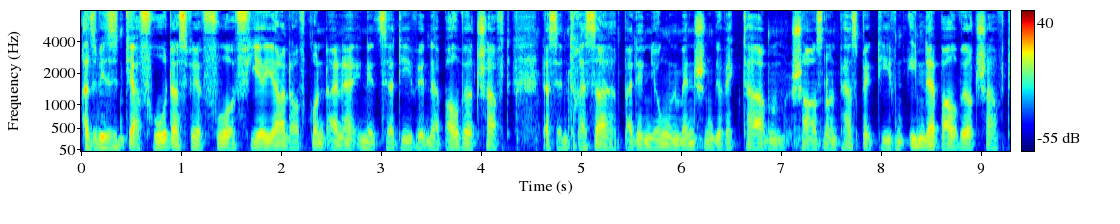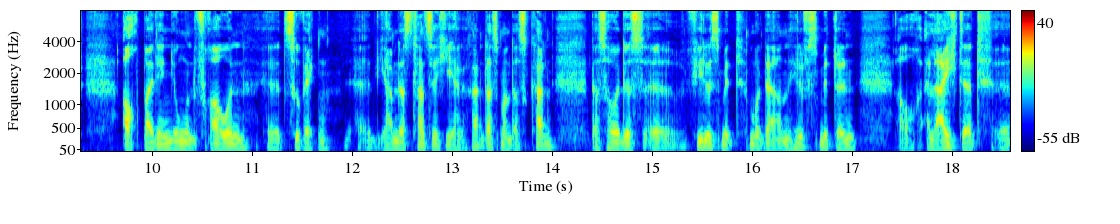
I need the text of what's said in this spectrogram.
Also wir sind ja froh, dass wir vor vier Jahren aufgrund einer Initiative in der Bauwirtschaft das Interesse bei den jungen Menschen geweckt haben, Chancen und Perspektiven in der Bauwirtschaft auch bei den jungen Frauen äh, zu wecken. Äh, die haben das tatsächlich erkannt, dass man das kann, dass heute äh, vieles mit modernen Hilfsmitteln auch erleichtert äh,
